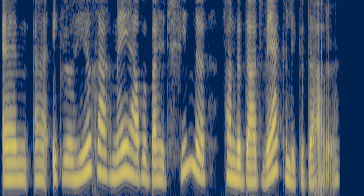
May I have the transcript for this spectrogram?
En uh, ik wil heel graag meehelpen bij het vinden van de daadwerkelijke dader.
